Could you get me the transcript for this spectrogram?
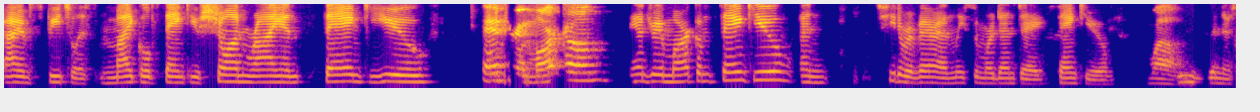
I am speechless. Michael, thank you. Shawn Ryan, thank you. Andrea Marcum. Andrea Marcum, thank you. And Chita Rivera and Lisa Mordente, thank you. Wow, Oh, goodness.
